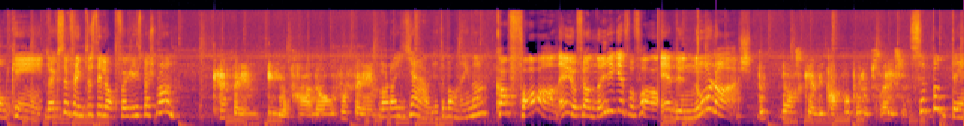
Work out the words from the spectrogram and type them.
ok. Du er ikke så flink til å stille oppfølgingsspørsmål. Var det jævlig til banning da? Hva faen? Jeg Er jo fra Norge, for faen. Er du nordnorsk? Da skal vi ta på bryllupsreise. Se på det,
